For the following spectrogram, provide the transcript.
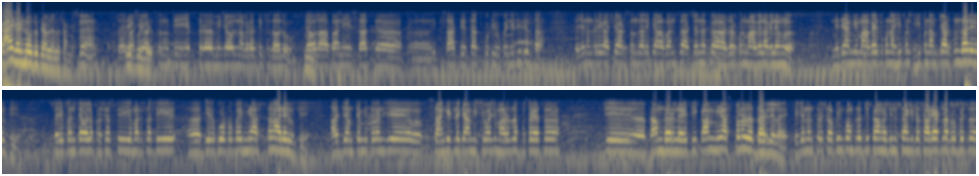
काय घडलं होतं त्यावेळेला सांगा. सर साहेब अशी. अडचण होती. एक तर मी ज्यावेळेला नगराध्यक्ष झालो त्यावेळेला आबाने सात अं, अं, एक सात ते सात कोटी रुपये निधी दिलता. त्याच्यानंतर एक अशी अडचण झाली की आबांचं अचानक आजार पण मागं लागल्यामुळं निधी आम्ही मागायचो पुन्हा ही पण ही पण आमची अडचण झालेली होती. तरी पण त्यावेळेला प्रशासकीय इमारतीसाठी दीड कोटी रुपये मी असताना आलेले होते. आज जे आमच्या मित्रांनी जे सांगितलं की आम्ही शिवाजी महाराजा पुतळ्याचं जे काम धरलं आहे ते काम मी असताना धरलेलं आहे. त्याच्यानंतर शॉपिंग कॉम्प्लेक्स जे काम आहे तिने सांगितलं साडेआठ लाख रुपयाचं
